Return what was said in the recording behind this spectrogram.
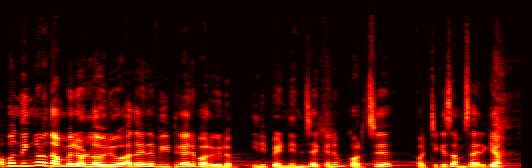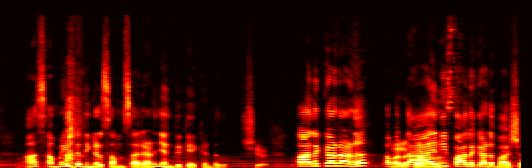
അപ്പൊ നിങ്ങൾ തമ്മിലുള്ള ഒരു അതായത് വീട്ടുകാർ പറയുമല്ലോ ഇനി പെണ്ണിനും ചെക്കനും കുറച്ച് ഒറ്റയ്ക്ക് സംസാരിക്കാം. ആ സമയത്ത് നിങ്ങളുടെ സംസാരമാണ് ഞങ്ങൾക്ക് കേൾക്കേണ്ടത് ശരി. പാലക്കാടാണ്. അപ്പൊ. താനി പാലക്കാട് ഭാഷ.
